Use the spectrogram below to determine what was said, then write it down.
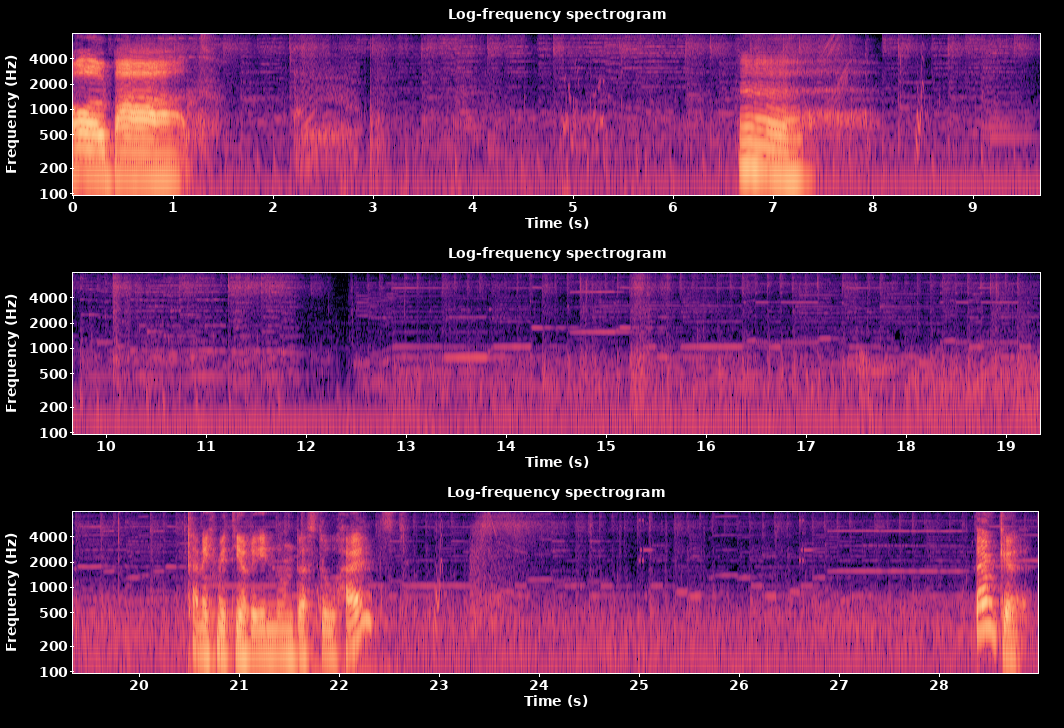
Golbat. Äh. Kann ich mit dir reden und dass du heilst? Danke.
